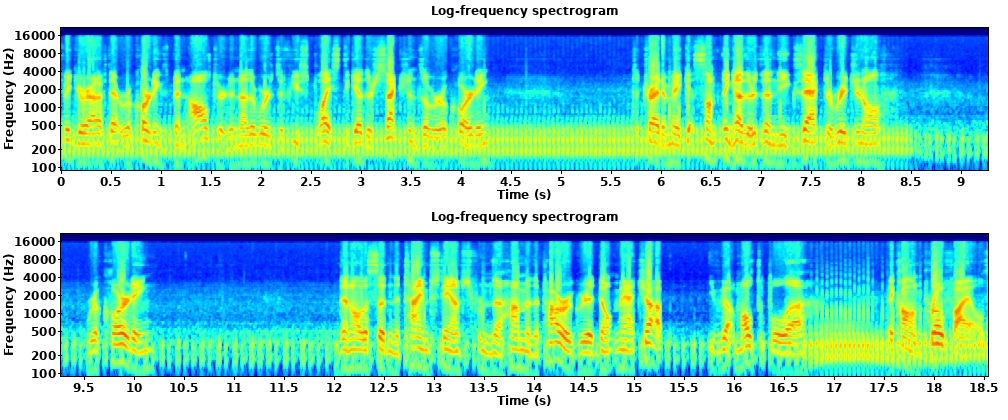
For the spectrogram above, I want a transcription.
figure out if that recording's been altered. In other words, if you splice together sections of a recording to try to make it something other than the exact original recording, then all of a sudden the timestamps from the hum and the power grid don't match up. You've got multiple, uh, they call them profiles.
